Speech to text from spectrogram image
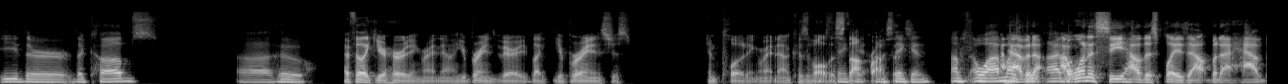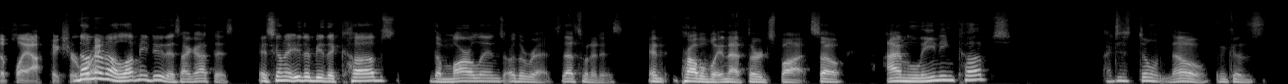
either the Cubs, uh, who I feel like you're hurting right now. Your brain's very, like, your brain is just imploding right now because of all this thinking, thought process. I'm thinking. I'm, well, I I might have it. go- I, want to see how this plays out, but I have the playoff picture. No, right. no, no. Let me do this. I got this. It's going to either be the Cubs, the Marlins, or the Reds. That's what it is. And probably in that third spot. So I'm leaning Cubs. I just don't know because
